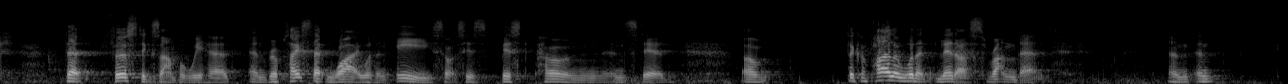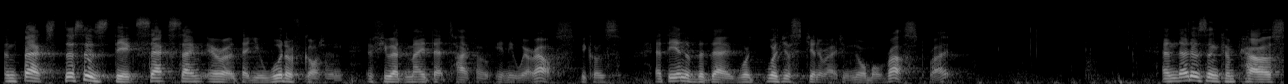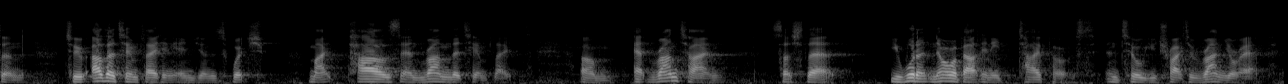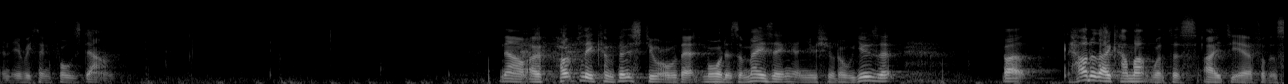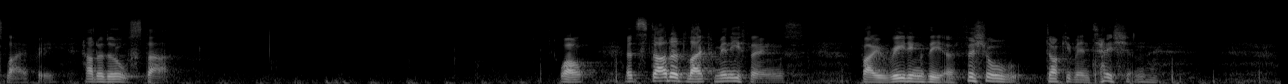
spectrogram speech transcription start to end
that first example we had and replace that Y with an E, so it says best pwn instead, um, the compiler wouldn't let us run that. And, and in fact, this is the exact same error that you would have gotten if you had made that typo anywhere else, because at the end of the day, we're, we're just generating normal Rust, right? And that is in comparison to other templating engines which might parse and run the templates um, at runtime such that you wouldn't know about any typos until you try to run your app and everything falls down. Now, I've hopefully convinced you all that Maud is amazing and you should all use it. But how did I come up with this idea for this library? How did it all start? Well, it started like many things by reading the official documentation.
